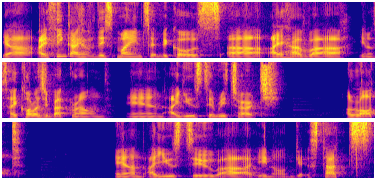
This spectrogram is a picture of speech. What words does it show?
Yeah, I think I have this mindset because uh, I have a you know psychology background and I used to research a lot, and I used to uh, you know get stats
